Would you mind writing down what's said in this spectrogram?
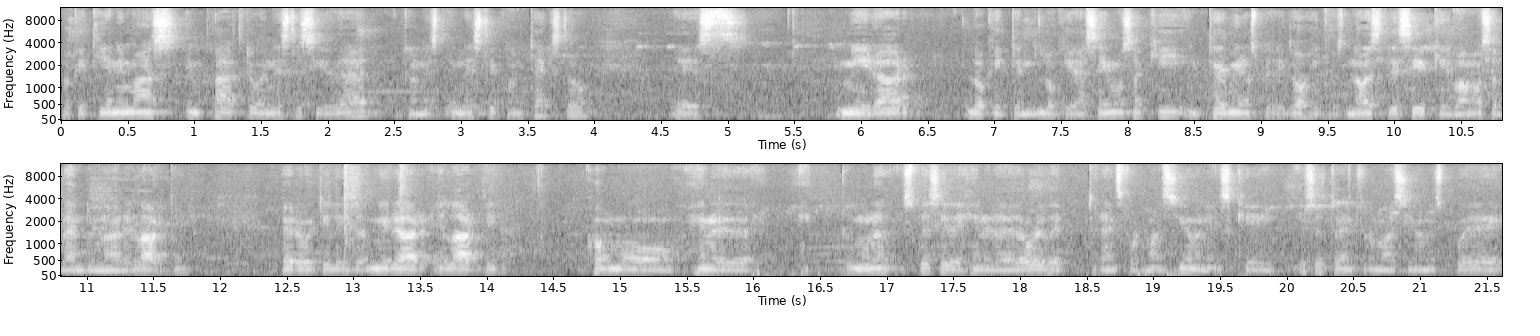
lo que tiene más impacto en esta ciudad, en este contexto, es mirar lo que, lo que hacemos aquí en términos pedagógicos. No es decir que vamos a abandonar el arte, pero utilizar, mirar el arte como, como una especie de generador de transformaciones, que esas transformaciones pueden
